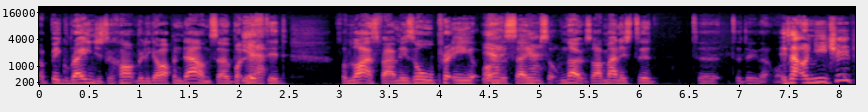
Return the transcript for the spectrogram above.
a big range. So I can't really go up and down. So, but Yeah. lifted from Lights Family is all pretty on Yeah, the same yeah. sort of note. So I managed to to to do that one. Is that on YouTube?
